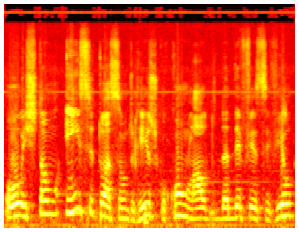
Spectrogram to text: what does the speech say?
ou estão em situação de risco com o laudo da Defesa Civil,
